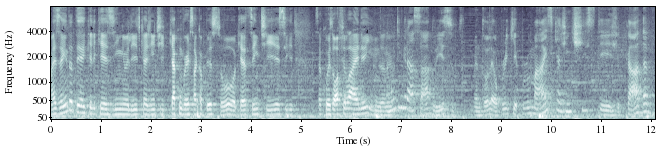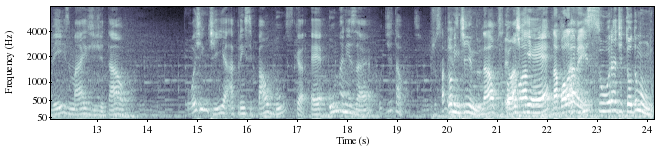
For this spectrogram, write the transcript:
mas ainda tem aquele quesinho ali de que a gente quer conversar com a pessoa, quer sentir esse, essa coisa offline ainda, né? É muito engraçado isso comentou, Léo, porque por mais que a gente esteja cada vez mais digital, hoje em dia a principal busca é humanizar o digital. Justamente. Tô mentindo? Não, você Eu acho que é na bola a da vez. fissura de todo mundo.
